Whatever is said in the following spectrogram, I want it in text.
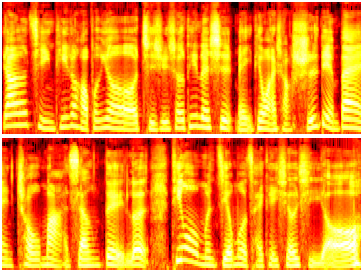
邀请听众好朋友持续收听的是每天晚上十点半《筹码相对论》，听完我们节目才可以休息哟。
